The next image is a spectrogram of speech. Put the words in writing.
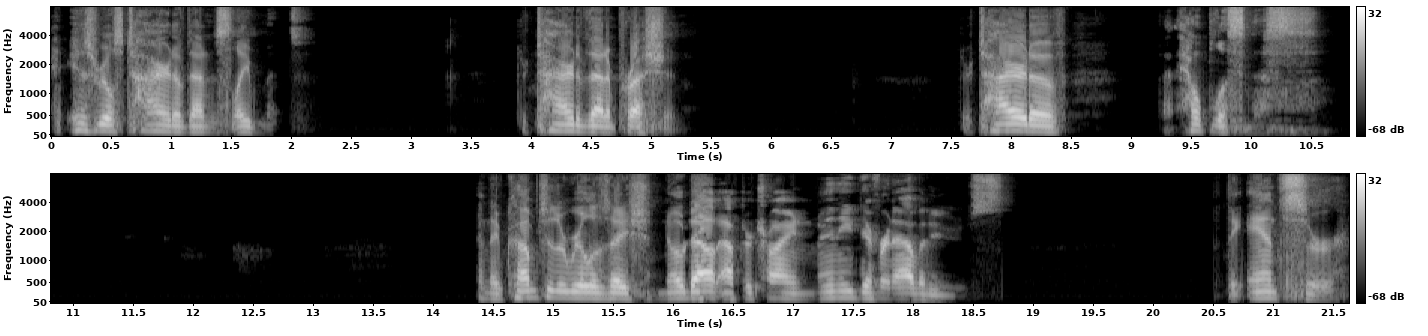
And Israel's tired of that enslavement. They're tired of that oppression. They're tired of that helplessness. And they've come to the realization, no doubt after trying many different avenues, that the answer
